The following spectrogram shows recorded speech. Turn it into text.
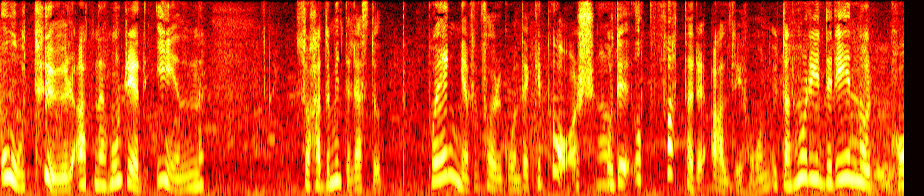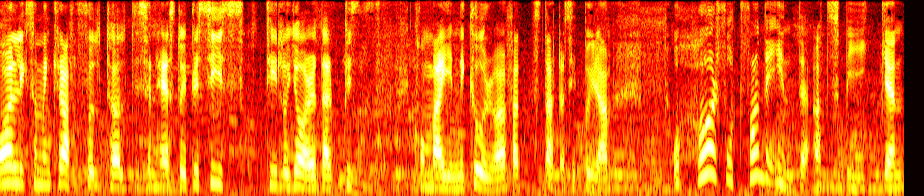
otur att när hon red in så hade de inte läst upp poängen för föregående ekipage. Ja. Och det uppfattade aldrig hon utan hon rider in och har liksom en kraftfull tölt till sin häst och är precis till att göra det där, komma in i kurvan för att starta sitt program och hör fortfarande inte att spiken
